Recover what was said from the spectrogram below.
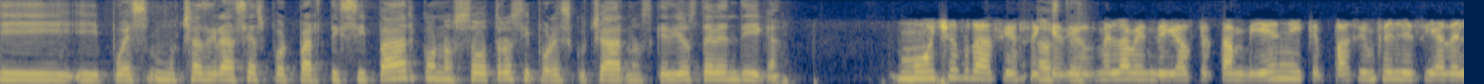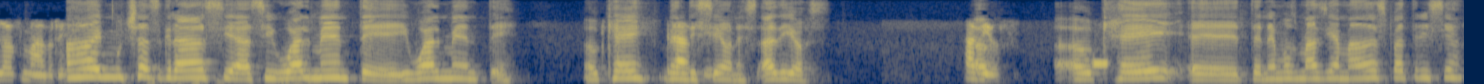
Y, y, pues muchas gracias por participar con nosotros y por escucharnos. Que Dios te bendiga. Muchas gracias y A que usted. Dios me la bendiga a usted también y que pase un feliz Día de las Madres. Ay, muchas gracias. Igualmente, igualmente. Ok, bendiciones. Adiós. Adiós. Ah, ok, eh, ¿tenemos más llamadas, Patricia?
